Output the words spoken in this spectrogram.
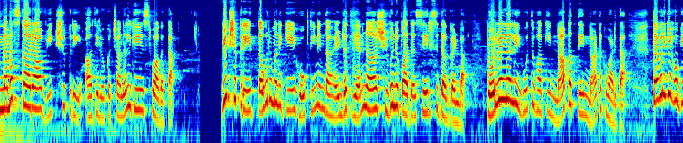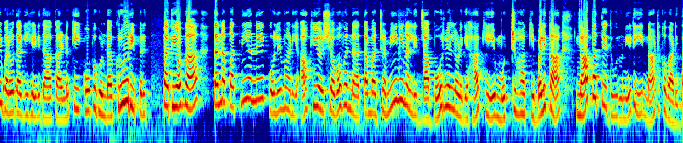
ನಮಸ್ಕಾರ ವೀಕ್ಷಕ್ರಿ, ಆದಿಲೋಕ ಚಾನೆಲ್ಗೆ ಸ್ವಾಗತ. ವೀಕ್ಷಕ್ರಿ, ತವರು ಮನೆಗೆ ಹೋಗ್ತೀನೆಂದ ಹೆಂಡತಿಯನ್ನ ಶಿವನ ಪಾದ ಸೇರಿಸಿದ ಗಂಡ. ಬೋರ್ವೆಲ್ನಲ್ಲಿ ಹೂತು ಹಾಕಿ ನಾಪತ್ತೆ ನಾಟಕವಾಡಿದ. ತವರಿಗೆ ಹೋಗಿ ಬರೋದಾಗಿ ಹೇಳಿದ ಕಾರಣಕ್ಕೆ ಕೋಪಗೊಂಡ ಕ್ರೂರಿ ಪತಿಯೊಬ್ಬ ತನ್ನ ಪತ್ನಿಯನ್ನೇ ಕೊಲೆ ಮಾಡಿ ಆಕೆಯ ಶವವನ್ನು ತಮ್ಮ ಜಮೀನಿನಲ್ಲಿದ್ದ ಬೋರ್ವೆಲ್ನೊಳಗೆ ಹಾಕಿ ಮುಚ್ಚು ಹಾಕಿ ಬಳಿಕ ನಾಪತ್ತೆ ದೂರು ನೀಡಿ ನಾಟಕವಾಡಿದ್ದ.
